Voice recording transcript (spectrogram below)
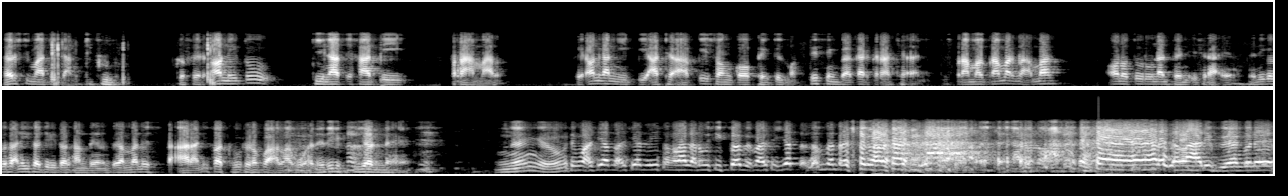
Harus dimatikan, dibunuh. Ke Fir'aun itu dinasihati peramal. Fir'aun kan ngipi ada api songko Baitul Maqdis yang bakar kerajaan. Terus peramal-peramal ngelamal ono turunan Bani Israel. Jadi kalau saat ini saya cerita santai, zaman itu tak arani fagur apa alamu. Jadi biar nih. Neng yo, sing maksiat maksiat iso nglalak musibah mek maksiat sampean rasa nglalak. Rasa lali biang kene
